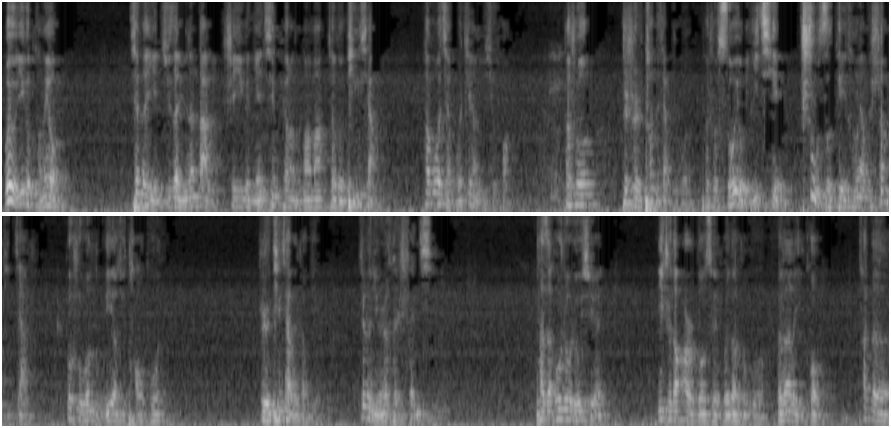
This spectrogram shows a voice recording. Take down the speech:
我有一个朋友，现在隐居在云南大理，是一个年轻漂亮的妈妈，叫做听夏。她跟我讲过这样一句话，她说：“这是她的价值观。她说，所有一切数字可以衡量的商品价值，都是我努力要去逃脱的。”这是听夏的照片。这个女人很神奇。她在欧洲留学，一直到二十多岁回到中国，回来了以后，她的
